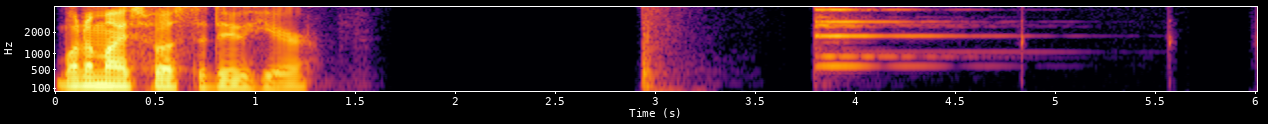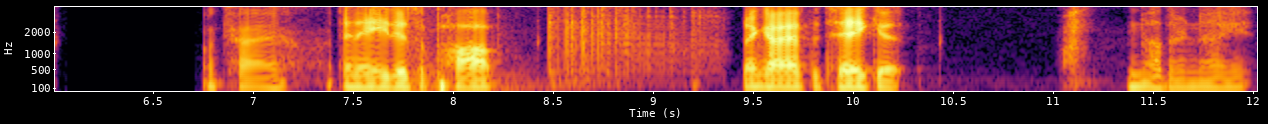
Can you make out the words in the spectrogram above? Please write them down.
What am I supposed to do here? Okay, an 8 is a pop. I think I have to take it. Another knight.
